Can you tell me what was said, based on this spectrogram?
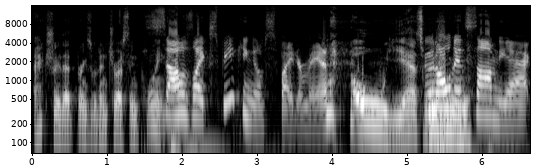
Actually, that brings up an interesting point. So I was like, speaking of Spider Man, Oh yes. good old Insomniac.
